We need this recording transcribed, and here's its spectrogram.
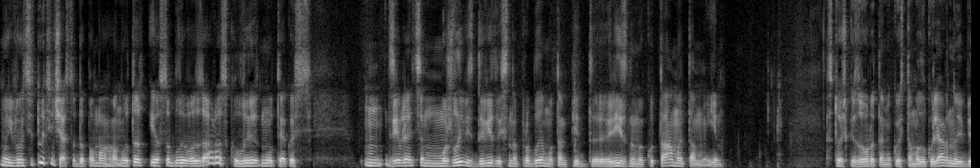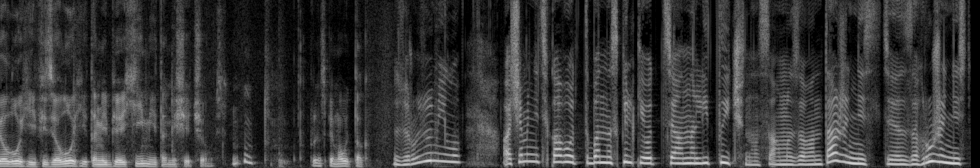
Ну і в інституті часто допомагав. Ну, то, І особливо зараз, коли ну, якось з'являється можливість дивитися на проблему там, під різними кутами там, і з точки зору там, якоїсь там молекулярної біології, фізіології, там, і біохімії, там, і ще чогось. Ну, В принципі, мабуть, так. Зрозуміло. А ще мені цікаво, от тебе наскільки от ця аналітична саме завантаженість, загруженість,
